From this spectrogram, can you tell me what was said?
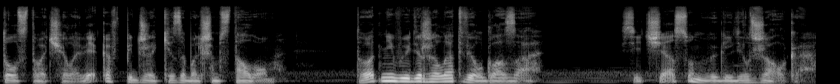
толстого человека в пиджаке за большим столом. Тот не выдержал и отвел глаза. Сейчас он выглядел жалко.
